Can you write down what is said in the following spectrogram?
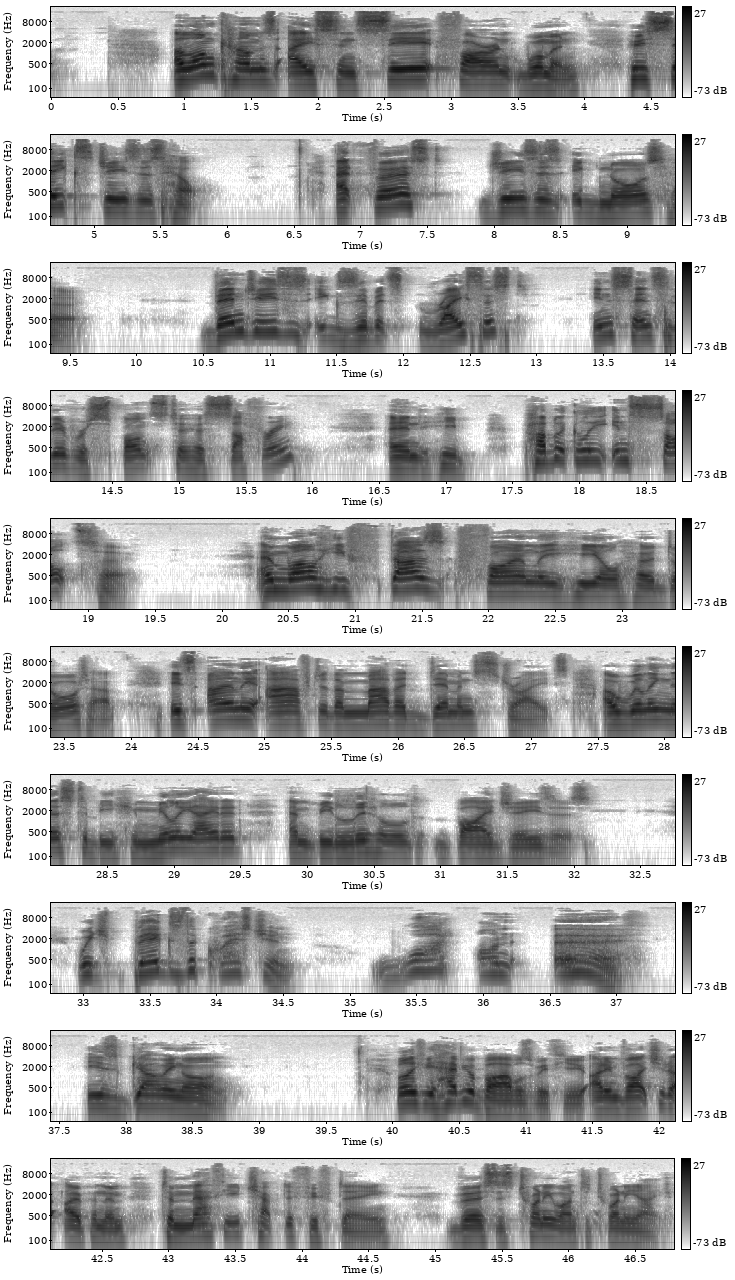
Along comes a sincere foreign woman who seeks Jesus' help. At first, Jesus ignores her. Then Jesus exhibits racist, insensitive response to her suffering, and he publicly insults her. And while he does finally heal her daughter, it's only after the mother demonstrates a willingness to be humiliated and belittled by Jesus. Which begs the question what on earth is going on? Well, if you have your Bibles with you, I'd invite you to open them to Matthew chapter 15, verses 21 to 28.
